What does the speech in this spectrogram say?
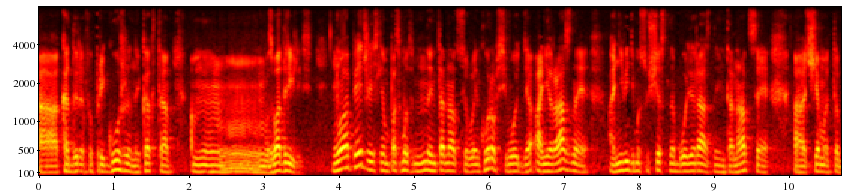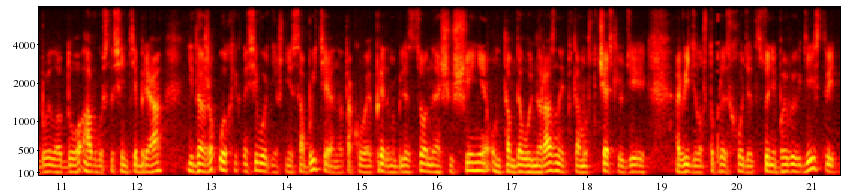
Кадыров и Пригожин, и как-то взбодрились. Но опять же, если мы посмотрим на интонацию военкоров, сегодня они разные, они, видимо, существенно более разные интонации, а, чем это было до августа-сентября, и даже отклик на сегодняшние события, на такое предмобилизационное ощущение, он там довольно разный, потому что часть людей видела, что происходит в зоне боевых действий,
